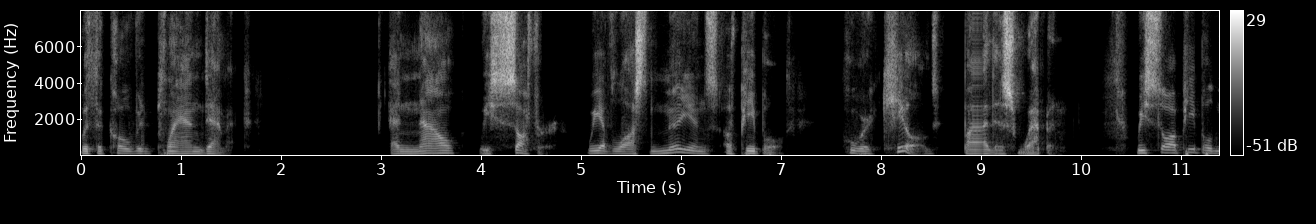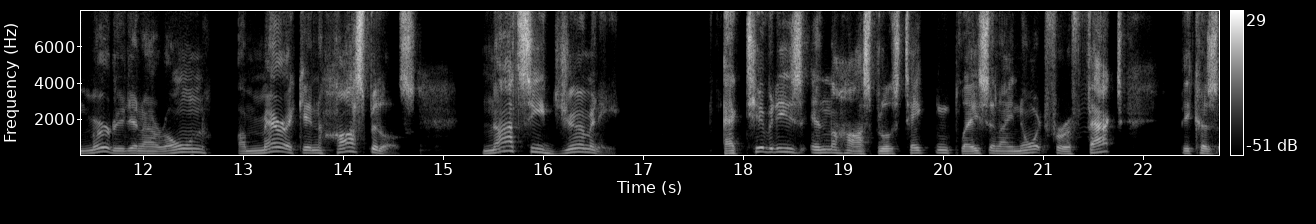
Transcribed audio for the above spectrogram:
with the COVID pandemic. And now we suffer. We have lost millions of people who were killed by this weapon. We saw people murdered in our own American hospitals. Nazi Germany, activities in the hospitals taking place. And I know it for a fact because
